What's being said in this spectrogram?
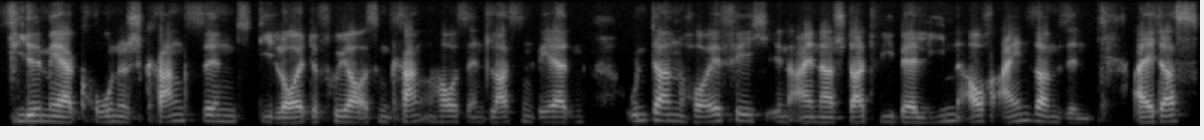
viel mehr chronisch krank sind, die Leute früher aus dem Krankenhaus entlassen werden und dann häufig in einer Stadt wie Berlin auch einsam sind. All das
